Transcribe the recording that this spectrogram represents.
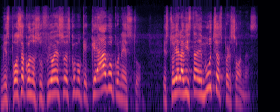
Mi esposa cuando sufrió eso es como que, ¿qué hago con esto? Estoy a la vista de muchas personas.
